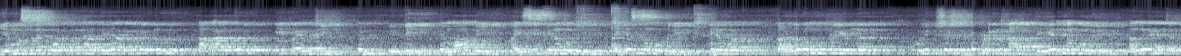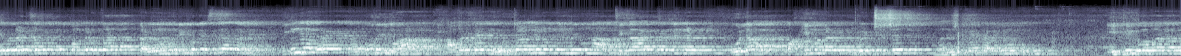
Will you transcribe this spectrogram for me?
ഇ എം എസിനെ പോലെ തന്നെ അദ്ദേഹം ഇറങ്ങി വരുന്നത്. ആ കാലത്ത് ഈ Premji M E T M R P I C C Namboothiri I S Namboothiri ഇദ്ദേഹം കള്ളു നമ്പൂതിരി എന്ന് വിശേഷിപ്പിക്കപ്പെടുന്ന ടി എൻ നമ്പൂതിരി. അങ്ങനെ ചെറുപിള്ളാടി സമരത്തിൽ പങ്കെടുത്ത കള്ളു നമ്പൂതിരി പ്രദേശത്തിലാണല്ലേ? ഇങ്ങനെ കുറെ നമ്പൂതിരിമാർ അവരുടെ നൂറ്റാണ്ടുകൾ നീണ്ടുനിന്ന അധികാര ചിഹ്നങ്ങൾ കുല മഹിമകൾ ഉപേക്ഷിച്ച് ഇ പി ഗോപാലൻ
